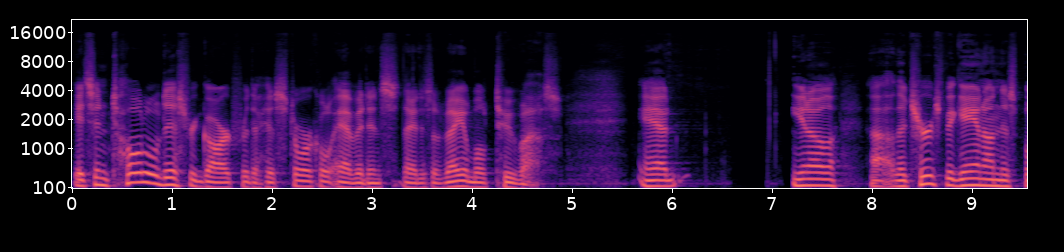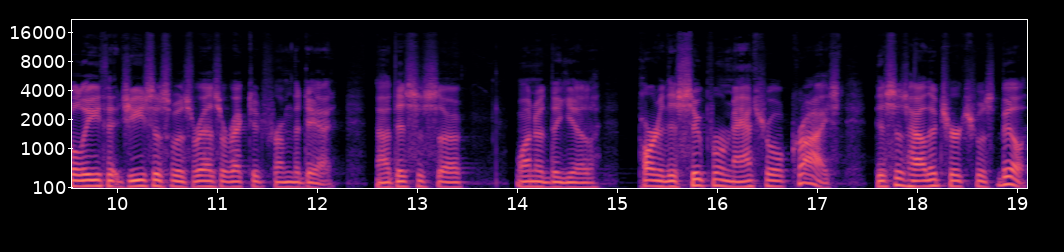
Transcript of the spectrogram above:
it's in total disregard for the historical evidence that is available to us, and you know uh, the church began on this belief that Jesus was resurrected from the dead. Now, this is uh, one of the uh, part of this supernatural Christ. This is how the church was built.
